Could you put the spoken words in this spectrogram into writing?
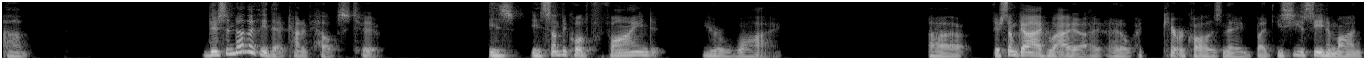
Um, there's another thing that kind of helps too is is something called find your why. Uh, there's some guy who I I, I, don't, I can't recall his name, but you see, you see him on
